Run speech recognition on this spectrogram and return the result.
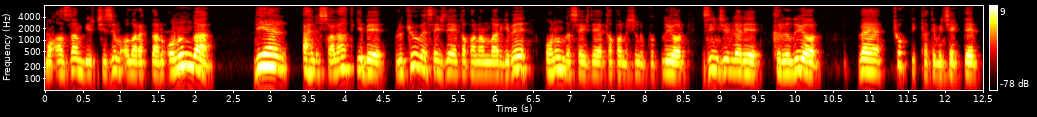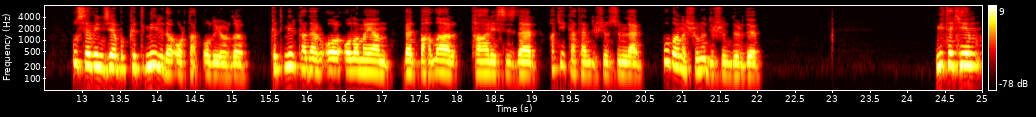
Muazzam bir çizim olaraktan onun da diğer ehli salat gibi rükû ve secdeye kapananlar gibi onun da secdeye kapanışını kutluyor. Zincirleri kırılıyor ve çok dikkatimi çekti. Bu sevince bu kıtmir de ortak oluyordu. Kıtmir kadar olamayan bedbahlar, talihsizler hakikaten düşünsünler. Bu bana şunu düşündürdü. Nitekim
